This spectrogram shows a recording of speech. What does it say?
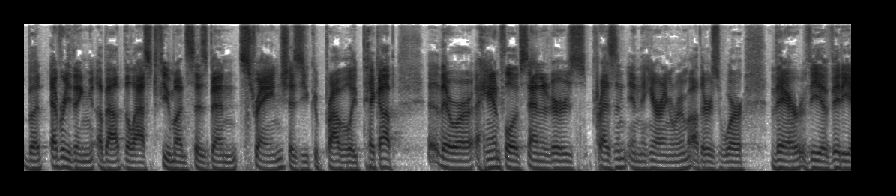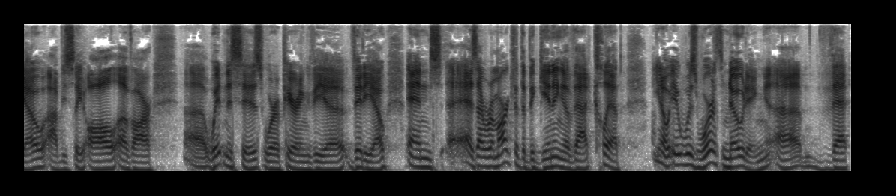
but everything about the last few months has been strange, as you could probably pick up. There were a handful of senators present in the hearing room. Others were there via video. Obviously, all of our uh, witnesses were appearing via video. And as I remarked at the beginning of that clip, you know, it was worth noting uh, that,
